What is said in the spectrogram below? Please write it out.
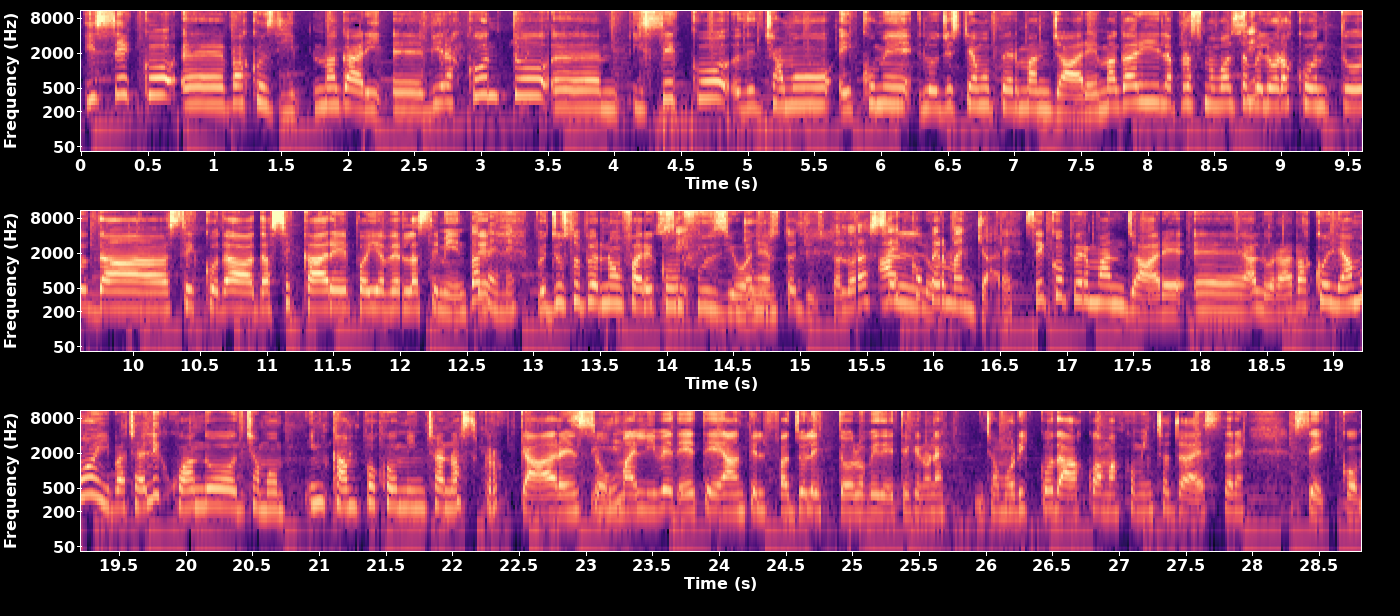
il secco eh, va così, magari eh, vi racconto eh, il secco, diciamo, e come lo gestiamo per mangiare. Magari la prossima volta sì. ve lo racconto da secco da, da seccare e poi aver la bene. Giusto per non fare confusione. Sì, giusto, giusto. Allora, secco allora, per mangiare. Secco per mangiare. Eh, allora, raccogliamo i bacelli quando, diciamo, in campo cominciano a scroccare, insomma, sì. lì vedete anche il fagioletto, lo vedete che non è, diciamo, ricco d'acqua, ma comincia già a essere secco.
